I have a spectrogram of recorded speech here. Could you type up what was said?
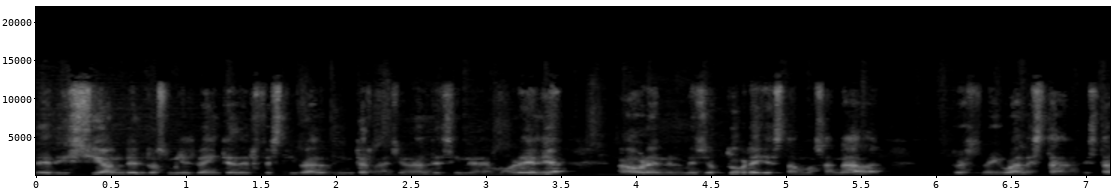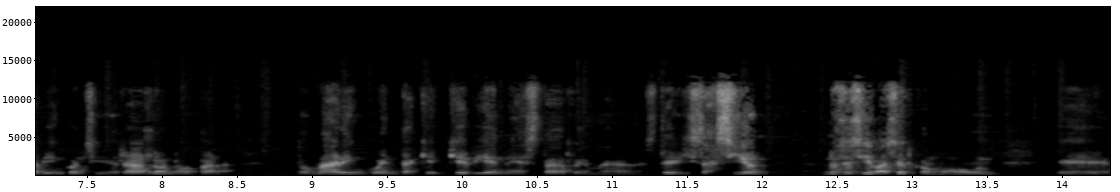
edición del 2020 del Festival Internacional de Cine de Morelia. Ahora en el mes de octubre ya estamos a nada, pues igual está, está bien considerarlo, ¿no? Para tomar en cuenta que, viene esta remasterización. No sé si va a ser como un eh,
